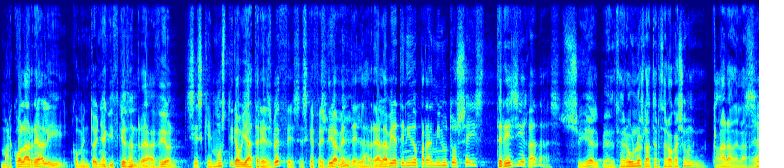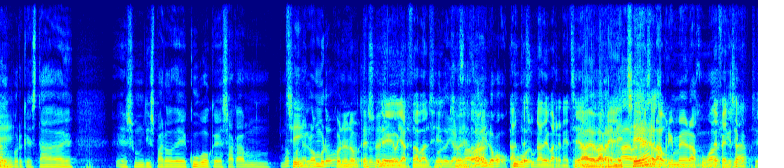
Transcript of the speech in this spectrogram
Marcó la Real y comentó Iñaki Izquierdo en redacción. Si es que hemos tirado ya tres veces. Es que efectivamente, Sí. la Real había tenido para el minuto 6 tres llegadas. Sí, el, el 0-1 es la tercera ocasión clara de la Real, Sí. porque está eh, es un disparo de cubo que sacan ¿no? Sí, con el hombro. con el hom- portero eso es. de- Oyarzábal, sí. o de Eso Oyarzábal, es. y luego Antes una de Barrenechea. La de Barrenechea. La, un primera jugada. Defensa, sí.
